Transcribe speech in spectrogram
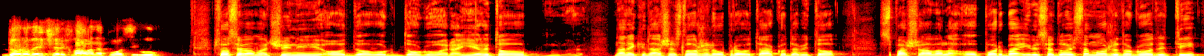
Dobro večer, hvala na pozivu. Što se vama čini od ovog dogovora? Je li to na neki način složeno upravo tako da bi to spašavala oporba ili se doista može dogoditi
